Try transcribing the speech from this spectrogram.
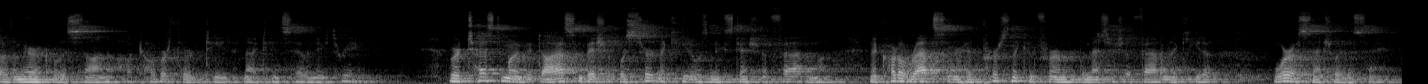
of the miracle of the sun, October 13, 1973. We heard testimony that diocesan bishop was certain Akita was an extension of Fatima, and that Cardinal Ratzinger had personally confirmed that the message of Fatima and Akita were essentially the same.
